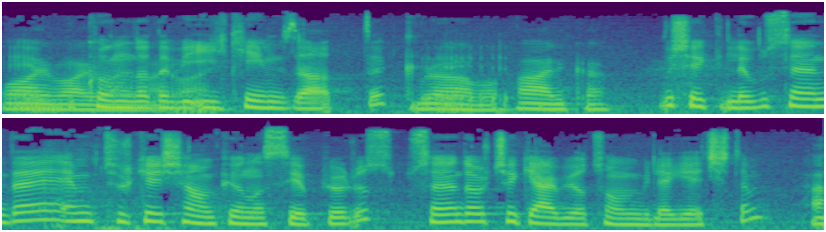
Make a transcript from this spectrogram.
E, Vay, bu vay, konuda vay, da vay, bir vay. ilke imza attık. Bravo. E, Harika. bu şekilde bu sene de hem Türkiye şampiyonası yapıyoruz. Bu sene dört çeker bir otomobile geçtim. Hı.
